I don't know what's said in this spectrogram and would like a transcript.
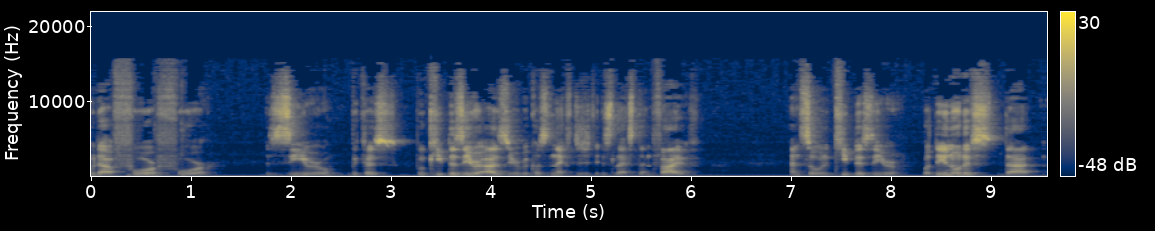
we'd have 4, 4, 0 because we'll keep the 0 as 0 because the next digit is less than 5. And so we'll keep the 0. But do you notice that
